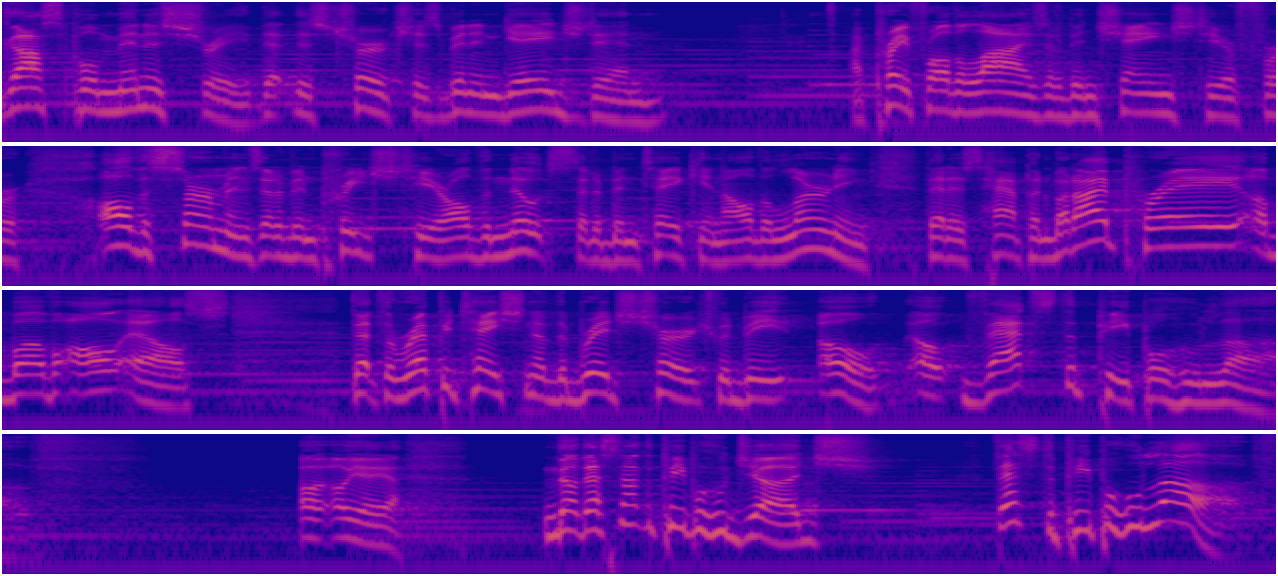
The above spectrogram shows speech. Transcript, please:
gospel ministry that this church has been engaged in. I pray for all the lives that have been changed here, for all the sermons that have been preached here, all the notes that have been taken, all the learning that has happened. But I pray above all else that the reputation of the Bridge Church would be oh, oh, that's the people who love. Oh, oh yeah, yeah. No, that's not the people who judge, that's the people who love.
